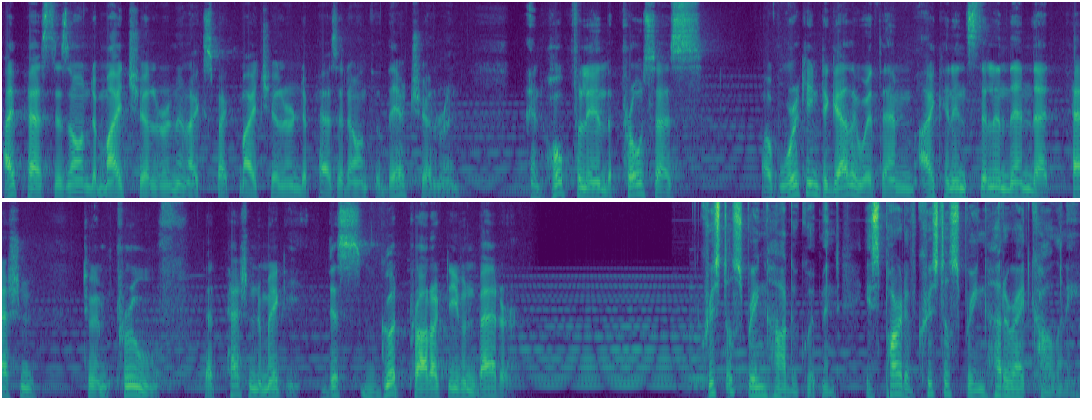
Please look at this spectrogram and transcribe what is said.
I pass this on to my children and I expect my children to pass it on to their children. And hopefully in the process of working together with them, I can instill in them that passion to improve, that passion to make this good product even better. Crystal Spring Hog Equipment is part of Crystal Spring Hutterite Colony,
